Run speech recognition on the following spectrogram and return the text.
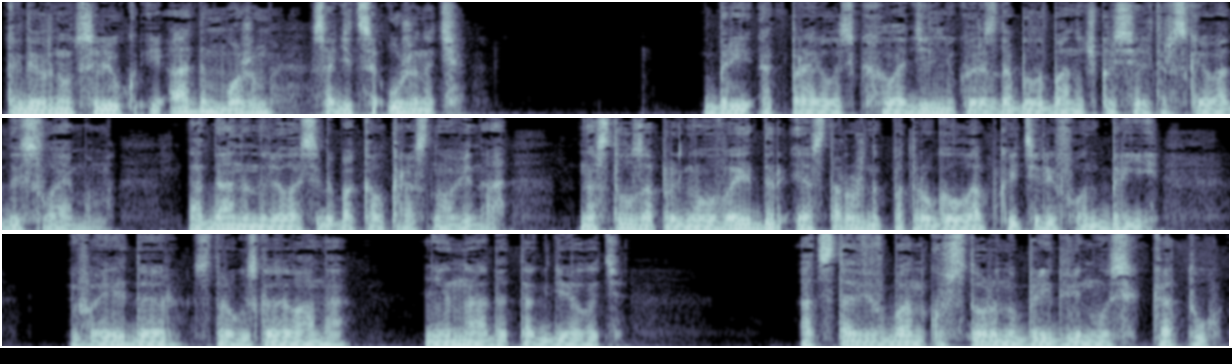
Когда вернутся Люк и Адам, можем садиться ужинать». Бри отправилась к холодильнику и раздобыла баночку сельтерской воды с лаймом. А Дана налила себе бокал красного вина. На стол запрыгнул Вейдер и осторожно потрогал лапкой телефон Бри. «Вейдер», — строго сказала она, — «не надо так делать». Отставив банку в сторону, Бри двинулась к коту —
